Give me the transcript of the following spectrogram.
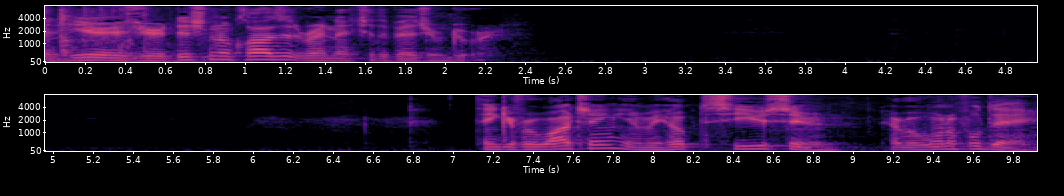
And here is your additional closet right next to the bedroom door. Thank you for watching, and we hope to see you soon. Have a wonderful day.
